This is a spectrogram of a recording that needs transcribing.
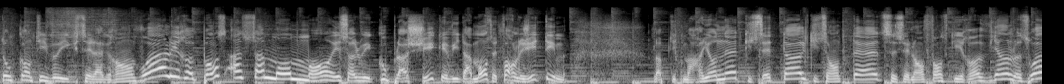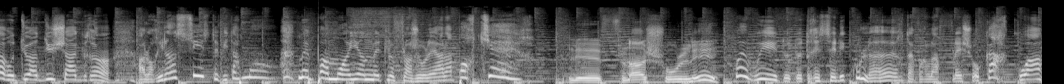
Donc quand il veut Xer la grand voile, il repense à sa maman et ça lui coupe la chic, évidemment, c'est fort légitime. La petite marionnette qui s'étale, qui s'entête, c'est l'enfance qui revient le soir où tu as du chagrin. Alors il insiste, évidemment, mais pas moyen de mettre le flageolet à la portière. Les flageolets. Oui, oui, de, de dresser les couleurs, d'avoir la flèche au carquois,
